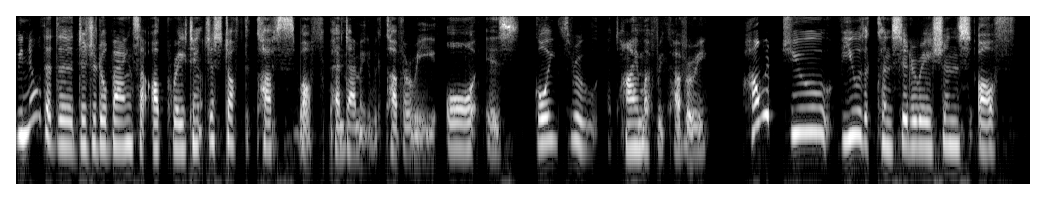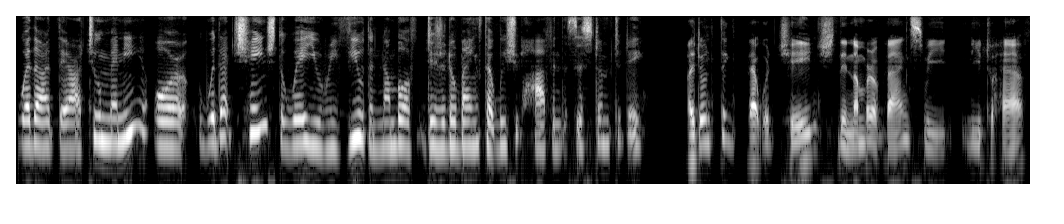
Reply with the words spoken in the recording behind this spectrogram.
We know that the digital banks are operating just off the cusp of pandemic recovery or is going through a time of recovery. How would you view the considerations of whether there are too many or would that change the way you review the number of digital banks that we should have in the system today? I don't think that would change the number of banks we need to have.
